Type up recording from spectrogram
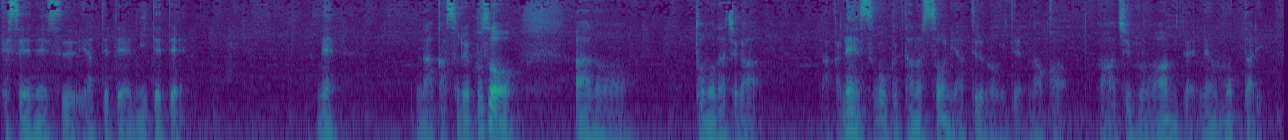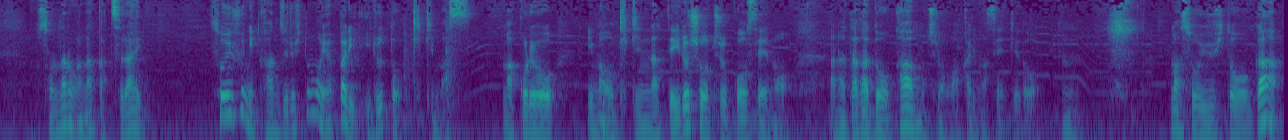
SNS やってて見てて。ね。なんかそれこそあの友達がなんかねすごく楽しそうにやってるのを見てなんかああ自分はみたいにね思ったり。そんなのがなんか辛い。そういうふうに感じる人もやっぱりいると聞きます。まあこれを今お聞きになっている小中高生のあなたがどうかはもちろん分かりませんけど、うん、まあそういう人が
